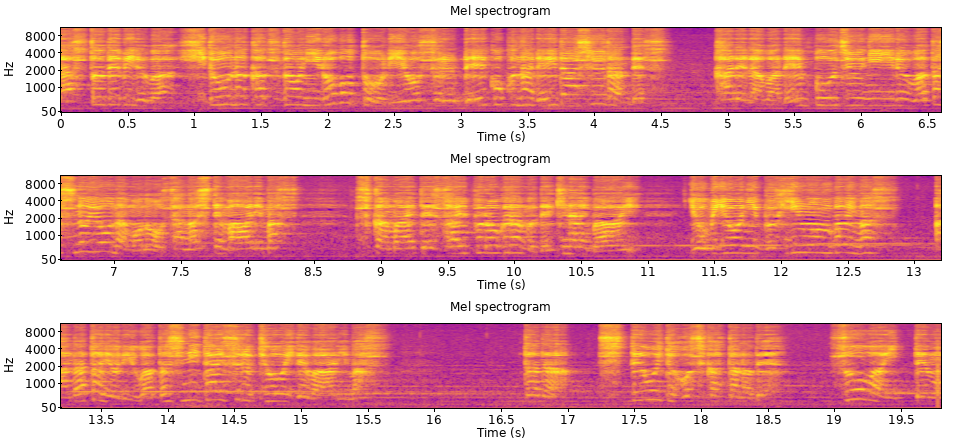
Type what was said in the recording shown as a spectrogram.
ラストデビルは非道な活動にロボットを利用する冷酷なレーダー集団です。彼らは連邦中にいる私のようなものを探して回ります捕まえて再プログラムできない場合予備用に部品を奪います。あなたより私に対する脅威ではあります。ただ知っておいてほしかったのでそうは言っても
